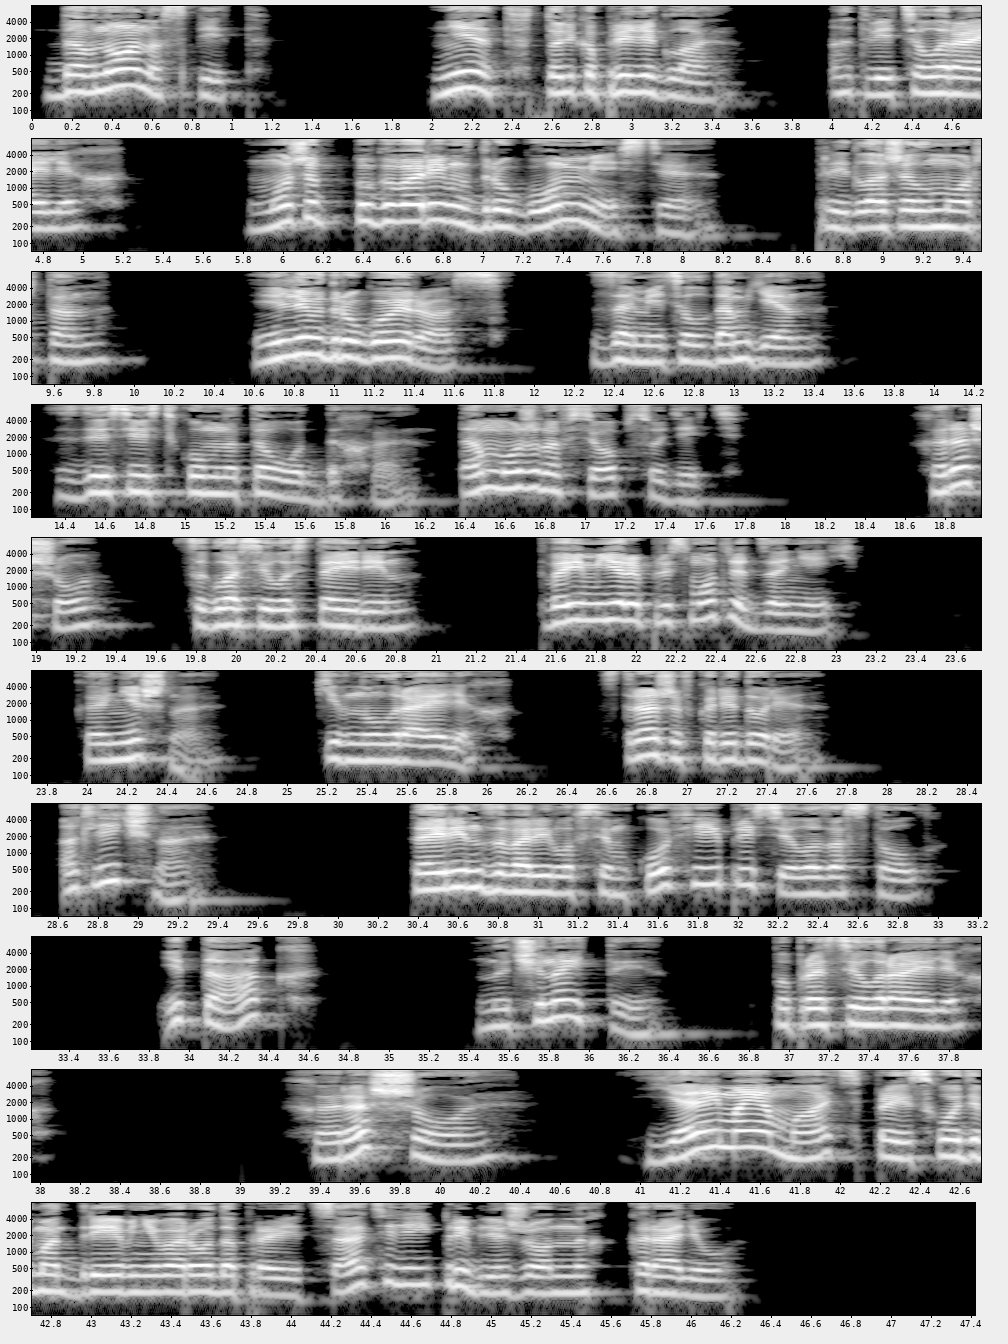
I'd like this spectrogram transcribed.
«Давно она спит?» «Нет, только прилегла», — ответил Райлих. «Может, поговорим в другом месте?» — предложил Мортон. «Или в другой раз», — заметил Дамьен. «Здесь есть комната отдыха. Там можно все обсудить». «Хорошо», — согласилась Тайрин. «Твои Мьеры присмотрят за ней?» «Конечно», — кивнул Райлих. «Стражи в коридоре». «Отлично». Тайрин заварила всем кофе и присела за стол. «Итак...» «Начинай ты», — попросил Райлих. «Хорошо. Я и моя мать происходим от древнего рода прорицателей, приближенных к королю.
